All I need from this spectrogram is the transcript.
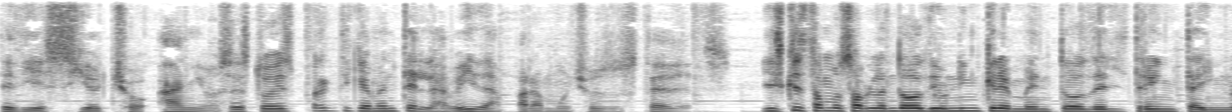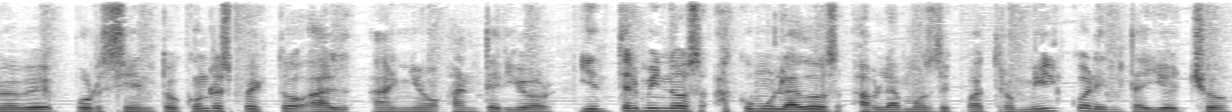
de 18 años. Esto es prácticamente la vida para muchos de ustedes. Y es que estamos hablando de un incremento del 39% con respecto al año anterior y en términos acumulados hablamos de 4.048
